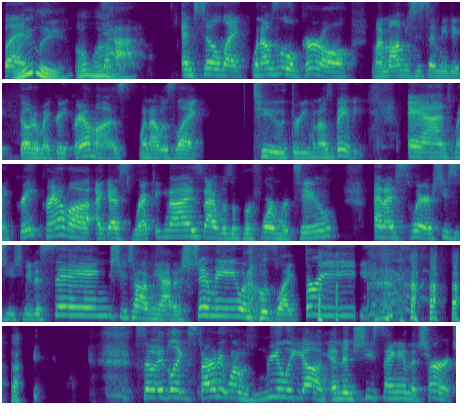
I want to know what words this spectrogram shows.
But really oh wow yeah. And so, like, when I was a little girl, my mom used to send me to go to my great grandma's when I was like two, three, when I was a baby. And my great grandma, I guess, recognized I was a performer too. And I swear she used to teach me to sing. She taught me how to shimmy when I was like three. so it like started when I was really young. And then she sang in the church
